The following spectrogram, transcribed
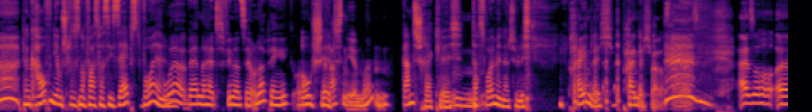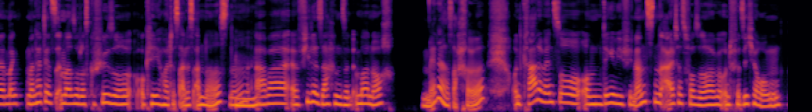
Dann kaufen die am Schluss noch was, was sie selbst wollen. oder werden halt finanziell unabhängig und Oh, verlassen ihren Mann. Ganz schrecklich. Mhm. Das wollen wir natürlich. Peinlich, peinlich war das damals. Also äh, man, man hat jetzt immer so das Gefühl, so, okay, heute ist alles anders, ne? Mhm. Aber äh, viele Sachen sind immer noch Männersache. Und gerade wenn es so um Dinge wie Finanzen, Altersvorsorge und Versicherungen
